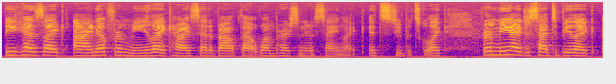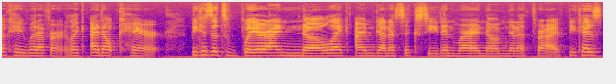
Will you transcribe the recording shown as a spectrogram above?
Because like I know for me like how I said about that one person who was saying like it's stupid school like for me I just had to be like okay whatever like I don't care because it's where I know like I'm going to succeed and where I know I'm going to thrive because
